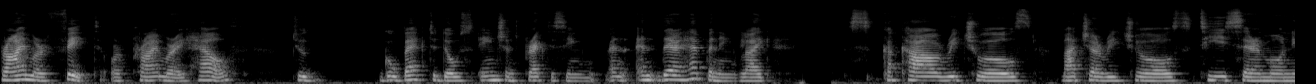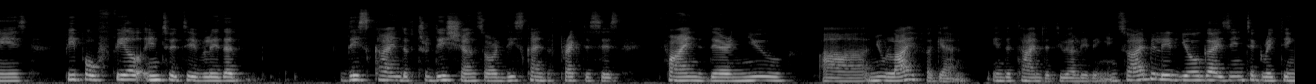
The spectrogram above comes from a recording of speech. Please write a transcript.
primer fit or primary health to go back to those ancient practicing and and they're happening like cacao rituals matcha rituals tea ceremonies people feel intuitively that this kind of traditions or these kind of practices find their new uh, new life again in the time that you are living in so i believe yoga is integrating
